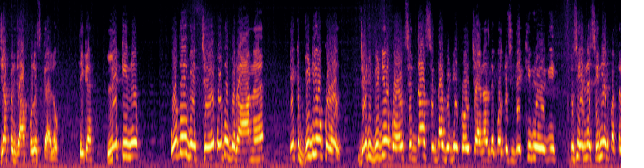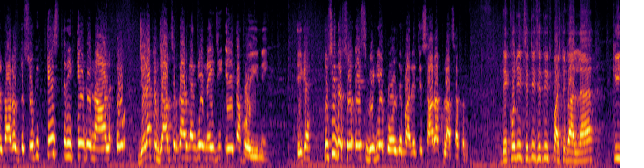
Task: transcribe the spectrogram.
ਜਾਂ ਪੰਜਾਬ ਪੁਲਿਸ ਕਹਿ ਲਓ, ਠੀਕ ਹੈ? ਲੇਕਿਨ ਉਹਦੇ ਵਿੱਚ, ਉਹਦੇ ਦੌਰਾਨ ਇੱਕ ਵੀਡੀਓ ਕਾਲ ਜਿਹੜੀ ਵੀਡੀਓ ਕਾਲ ਸਿੱਧਾ ਸਿੱਧਾ ਵੀਡੀਓ ਕਾਲ ਚੈਨਲ ਦੇ ਕੋਲ ਤੁਸੀਂ ਦੇਖੀ ਵੀ ਹੋਏਗੀ। ਤੁਸੀਂ ਇੰਨੇ ਸੀਨੀਅਰ ਪੱਤਰਕਾਰ ਹੋ, ਦੱਸੋ ਕਿ ਕਿਸ ਤਰੀਕੇ ਦੇ ਨਾਲ ਉਹ, ਜਿਹੜਾ ਪੰਜਾਬ ਸਰਕਾਰ ਕਹਿੰਦੀ ਹੈ, ਨਹੀਂ ਜੀ, ਇਹ ਤਾਂ ਹੋਈ ਨਹੀਂ। ਠੀਕ ਹੈ? ਤੁਸੀਂ ਦੱਸੋ, ਇਸ ਵੀਡੀਓ ਕਾਲ ਦੇ ਬਾਰੇ ਚ ਸਾਰਾ ਖੁਲਾਸਾ ਕਰੋ। ਦੇਖੋ ਜੀ, ਸਿੱਧੀ ਸਿੱਧੀ, ਸਪਸ਼ਟ ਗੱਲ ਹੈ ਕਿ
